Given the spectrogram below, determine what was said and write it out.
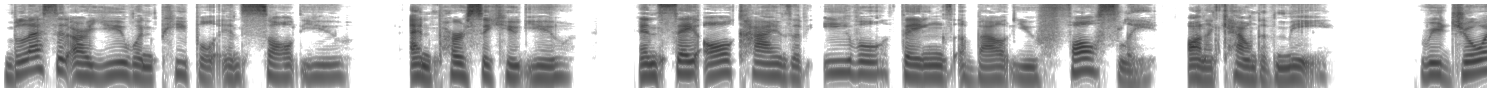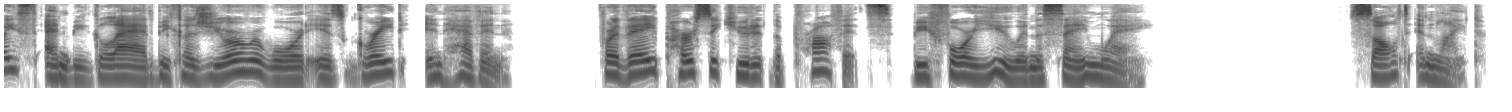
Blessed are you when people insult you and persecute you and say all kinds of evil things about you falsely on account of me. Rejoice and be glad because your reward is great in heaven, for they persecuted the prophets before you in the same way. Salt and light.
